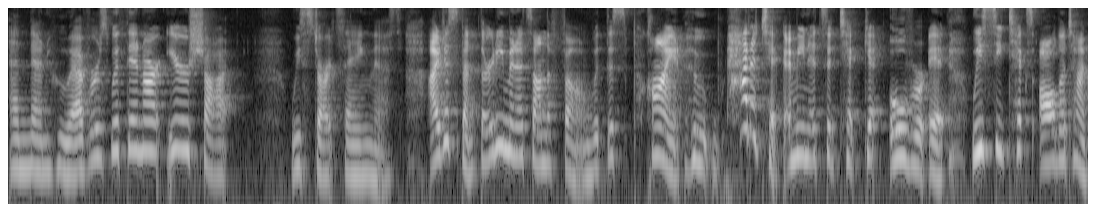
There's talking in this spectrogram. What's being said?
and then whoever's within our earshot we start saying this. I just spent 30 minutes on the phone with this client who had a tick. I mean, it's a tick. Get over it. We see ticks all the time,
